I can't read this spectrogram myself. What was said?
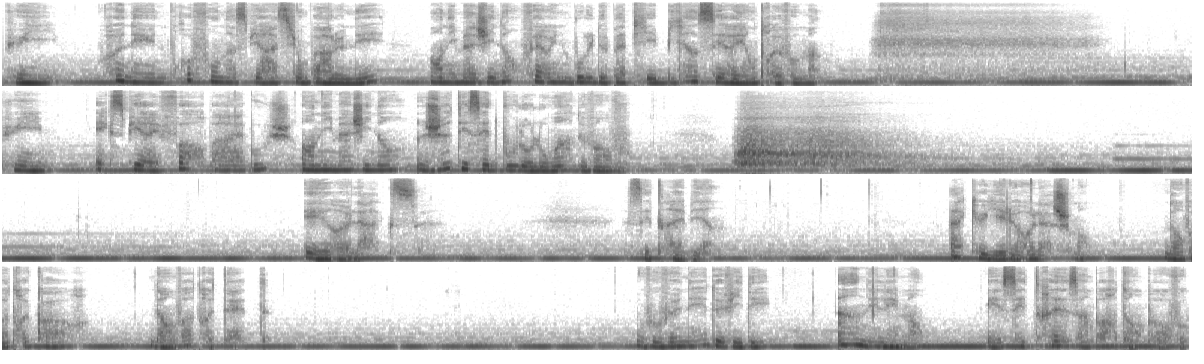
Puis, prenez une profonde inspiration par le nez en imaginant faire une boule de papier bien serrée entre vos mains. Puis, Expirez fort par la bouche en imaginant jeter cette boule au loin devant vous. et relaxe. C'est très bien. Accueillez le relâchement dans votre corps, dans votre tête. Vous venez de vider un élément et c'est très important pour vous.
